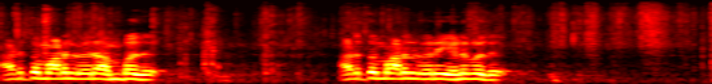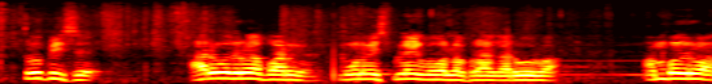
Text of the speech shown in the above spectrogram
அடுத்த மாடல் வெறும் ஐம்பது. அடுத்த மாடல் வெறும் எழுபது. டூ பீஸு அறுபது ரூபா பாருங்கள் மூணு வயசு பிள்ளைக்கு போடலாம் ஃப்ராக் அறுபது ரூபா. ஐம்பது ரூபா.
